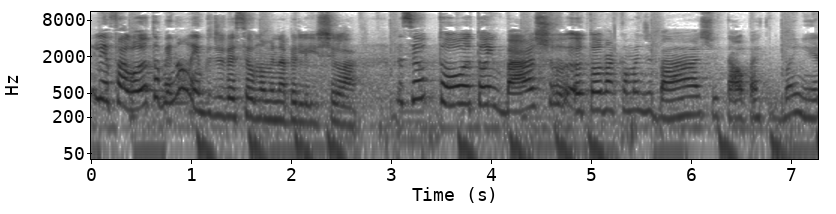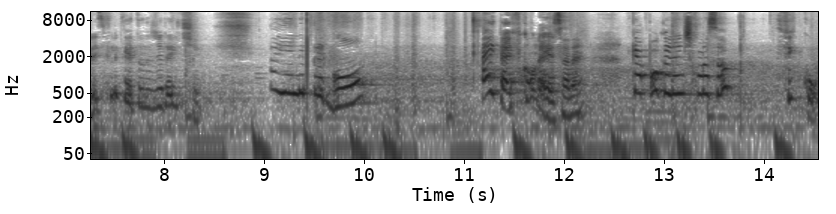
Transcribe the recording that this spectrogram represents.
Ele falou, eu também não lembro de ver seu nome na beliche lá. Assim, eu tô, eu tô embaixo, eu tô na cama de baixo e tal, perto do banheiro. Expliquei tudo direitinho. Aí ele pegou. Aí tá, e ficou nessa, né? Daqui a pouco a gente começou. Ficou.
